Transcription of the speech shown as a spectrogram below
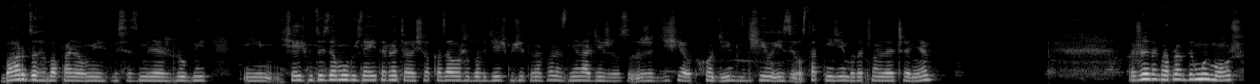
Bardzo chyba panią mi Mrs. Miller lubi i chcieliśmy coś zamówić na internecie, ale się okazało, że dowiedzieliśmy się to naprawdę z dnia na dzień, że, że dzisiaj odchodzi. Dzisiaj jest ostatni dzień, bo zaczyna leczenie że tak naprawdę mój mąż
